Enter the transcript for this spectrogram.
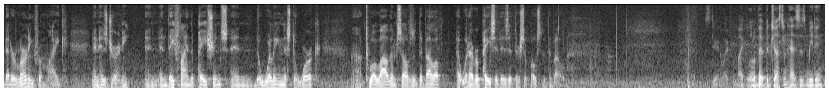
that are learning from Mike and his journey. And, and they find the patience and the willingness to work uh, to allow themselves to develop at whatever pace it is that they're supposed to develop. Steering away Mike a little bit, but Justin has his meeting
